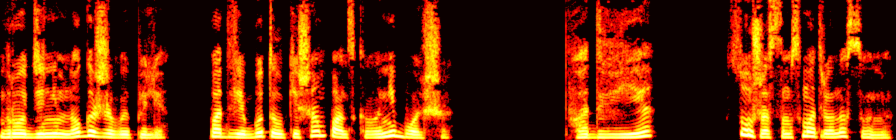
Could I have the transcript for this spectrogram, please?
«Вроде немного же выпили. По две бутылки шампанского, не больше». «По две?» С ужасом смотрю на Соню.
